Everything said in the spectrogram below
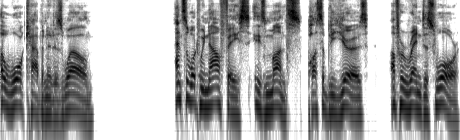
a war cabinet as well. And so what we now face is months, possibly years, of horrendous war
